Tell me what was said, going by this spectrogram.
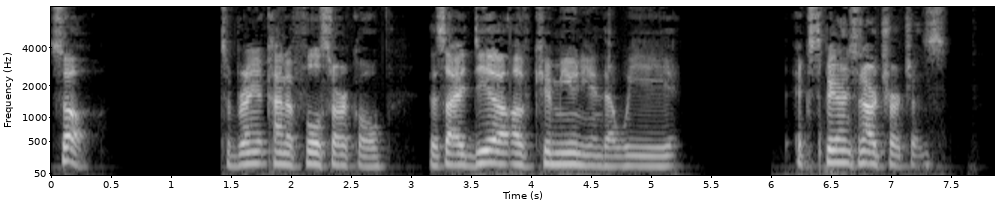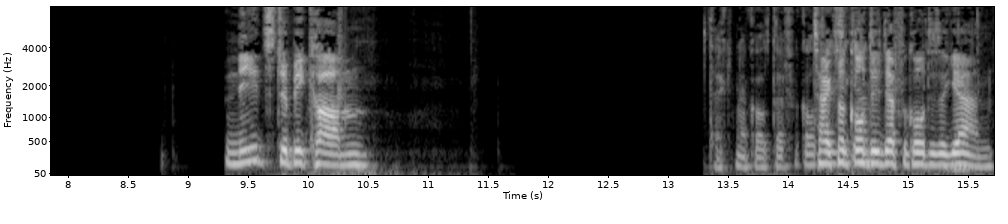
So, to bring it kind of full circle, this idea of communion that we experience in our churches needs to become Technical difficulties. technical again? difficulties again.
